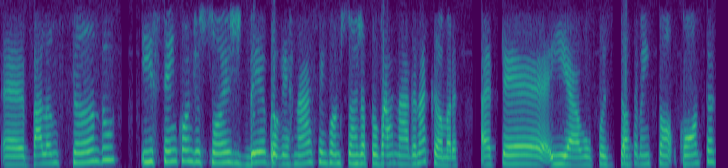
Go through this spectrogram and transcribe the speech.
é, balançando e sem condições de governar, sem condições de aprovar nada na Câmara. Até e a oposição também conta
